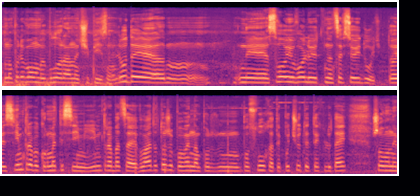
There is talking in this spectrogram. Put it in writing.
Воно по-любому би було рано чи пізно. Люди не своєю волею на це все йдуть. Тобто їм треба кормити сім'ї, їм треба це. Влада теж повинна послухати, почути тих людей, що вони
